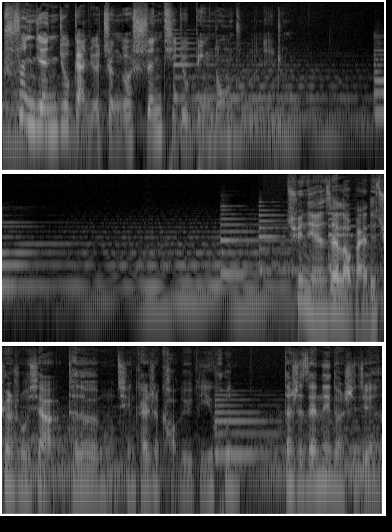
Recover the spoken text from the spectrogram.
瞬间就感觉整个身体就冰冻住了那种。去年在老白的劝说下，他的母亲开始考虑离婚，但是在那段时间，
